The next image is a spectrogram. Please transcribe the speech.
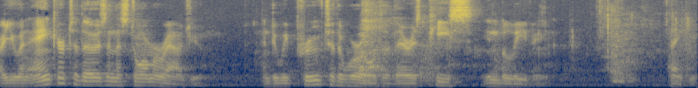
Are you an anchor to those in the storm around you? And do we prove to the world that there is peace in believing? Thank you.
